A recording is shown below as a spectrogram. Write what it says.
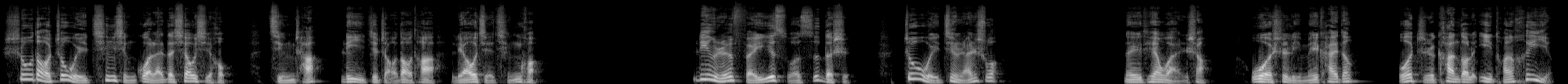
收到周伟清醒过来的消息后，警察立即找到他了解情况。令人匪夷所思的是，周伟竟然说：“那天晚上卧室里没开灯，我只看到了一团黑影。”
